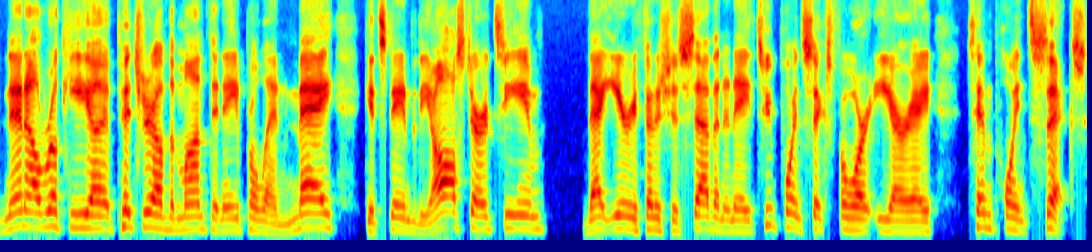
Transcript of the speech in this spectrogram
NL rookie uh, pitcher of the month in April and May gets named to the All Star team. That year, he finishes seven and eight, 2.64 ERA, 10.6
